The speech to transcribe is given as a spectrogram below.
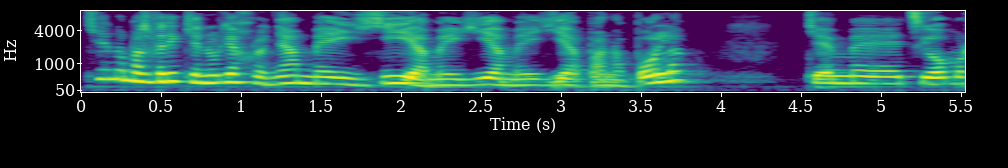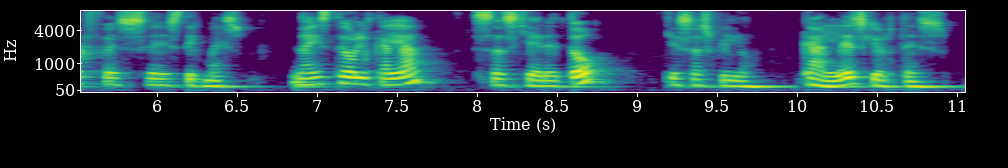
και να μας βρει καινούρια χρονιά με υγεία, με υγεία, με υγεία πάνω απ' όλα και με έτσι όμορφες ε, στιγμές. Να είστε όλοι καλά, σας χαιρετώ και σας φιλώ. Καλές γιορτές!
